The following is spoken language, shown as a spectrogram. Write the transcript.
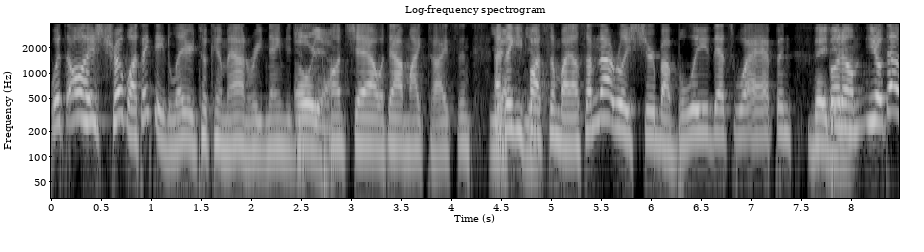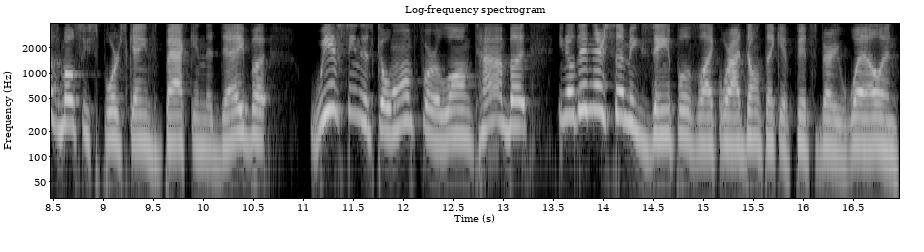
With all his trouble, I think they later took him out and renamed it just Oh, yeah. Punch Out without Mike Tyson. I think he yeah. fought somebody else. I'm not really sure, but I believe that's what happened. They but did. um, you know, that was mostly sports games back in the day. But we have seen this go on for a long time. But you know, then there's some examples like where I don't think it fits very well, and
